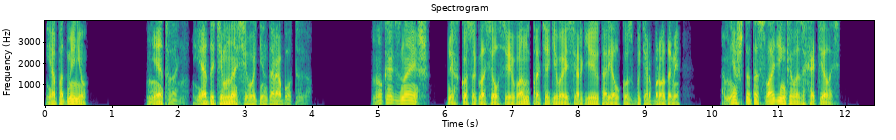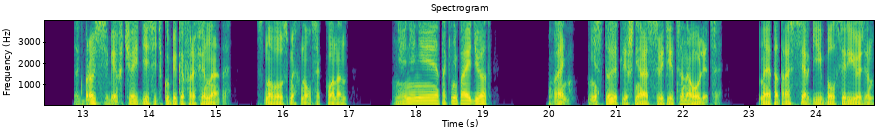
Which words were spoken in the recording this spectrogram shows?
«Я подменю». «Нет, Вань, я до темна сегодня доработаю». «Ну, как знаешь», — легко согласился Иван, протягивая Сергею тарелку с бутербродами. «А мне что-то сладенького захотелось». «Так брось себе в чай 10 кубиков рафинада», — снова усмехнулся Конан. «Не-не-не, так не пойдет. «Вань, не стоит лишний раз светиться на улице». На этот раз Сергей был серьезен.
